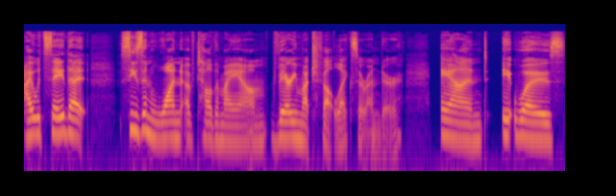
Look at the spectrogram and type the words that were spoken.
I would say that season one of Tell Them I Am very much felt like surrender. And it was,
